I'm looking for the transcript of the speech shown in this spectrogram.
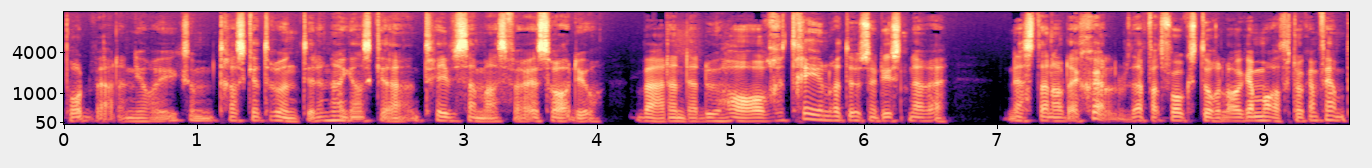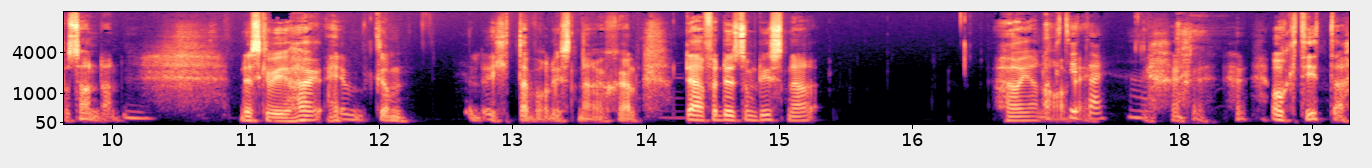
poddvärlden. Jag har ju liksom traskat runt i den här ganska trivsamma Sveriges Radio-världen där du har 300 000 lyssnare nästan av dig själv därför att folk står och lagar mat klockan fem på söndagen. Mm. Nu ska vi liksom, hitta våra lyssnare själv. Mm. Därför du som lyssnar, hör gärna och av tittar. dig. Och tittar.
